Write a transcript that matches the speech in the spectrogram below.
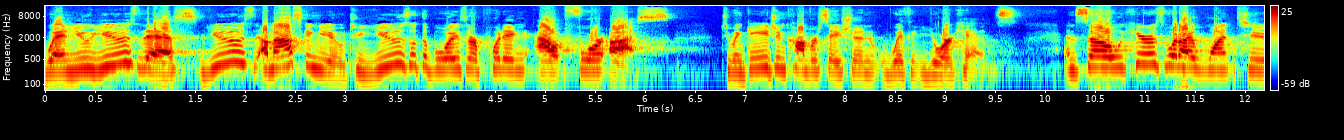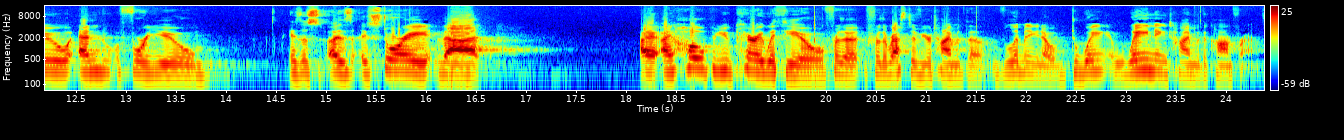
When you use this, use, I'm asking you to use what the boys are putting out for us to engage in conversation with your kids. And so here's what I want to end for you is a, is a story that I, I, hope you carry with you for the, for the rest of your time at the limiting, you know, waning time of the conference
